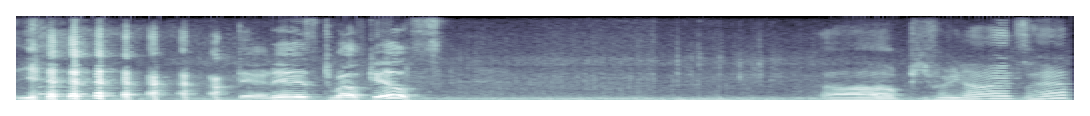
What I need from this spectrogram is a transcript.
Yeah, there it is. 12 kills. Uh, P39's ahead.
